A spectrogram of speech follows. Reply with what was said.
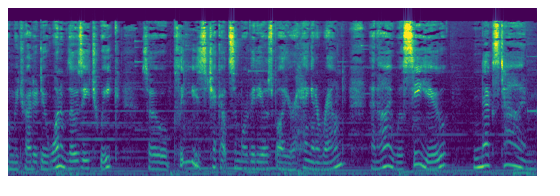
and we try to do one of those each week. So please check out some more videos while you're hanging around, and I will see you next time.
